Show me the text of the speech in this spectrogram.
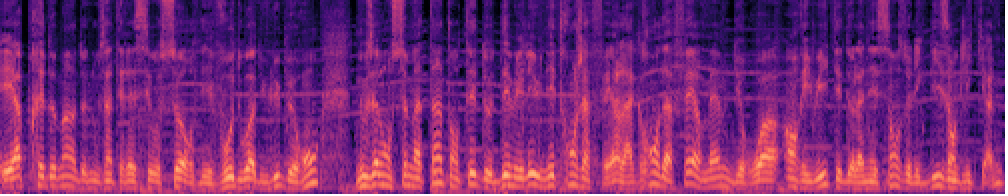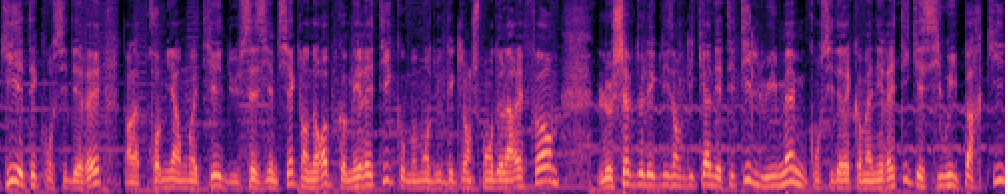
et après-demain de nous intéresser au sort des Vaudois du Luberon, nous allons ce matin tenter de démêler une étrange affaire, la grande affaire même du roi Henri VIII et de la naissance de l'église anglicane, qui était considérée dans la première moitié du XVIe siècle en Europe comme hérétique au moment du déclenchement de la réforme. Le chef de l'église anglicane était-il lui-même considéré comme un hérétique, et si oui, par qui?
